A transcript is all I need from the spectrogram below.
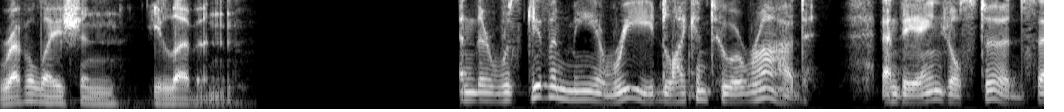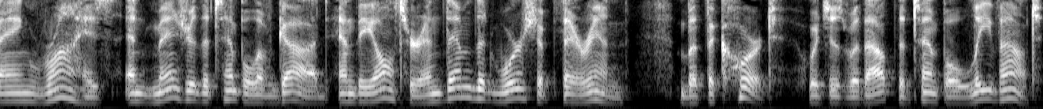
Revelation 11 And there was given me a reed like unto a rod. And the angel stood, saying, Rise, and measure the temple of God, and the altar, and them that worship therein. But the court, which is without the temple, leave out,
